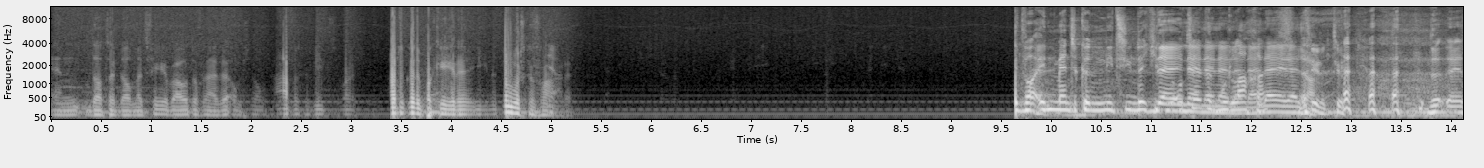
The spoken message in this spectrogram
En dat er dan met veerboten vanuit het Amsterdam havengebied waar auto kunnen parkeren hier naartoe wordt gevaren. In mensen kunnen niet zien dat je nee, ontzettend nee, nee, moet lachen. Nee, nee, natuurlijk. De, de,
